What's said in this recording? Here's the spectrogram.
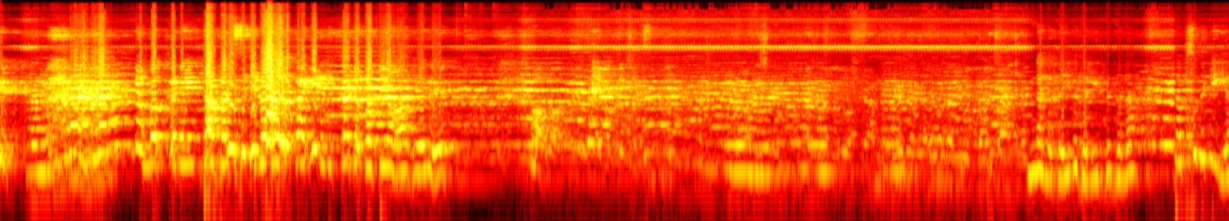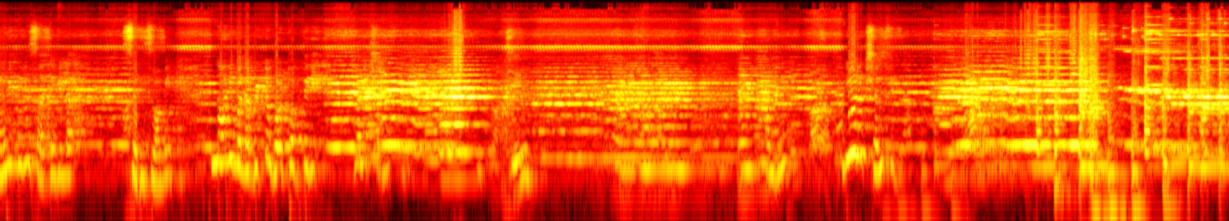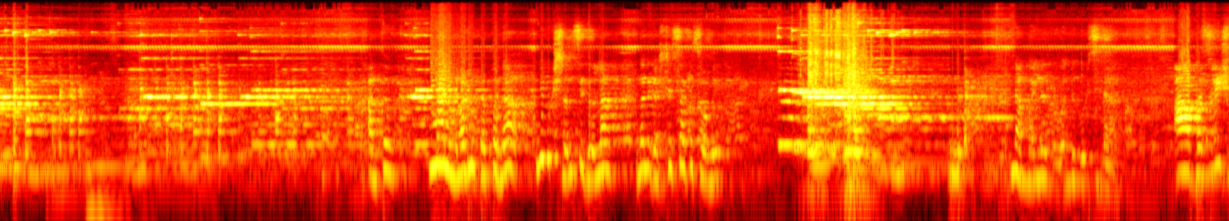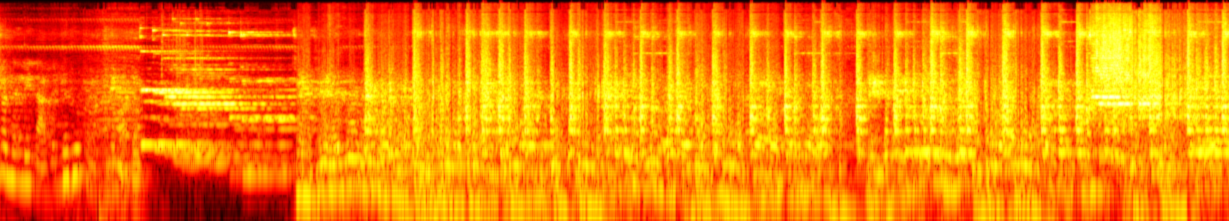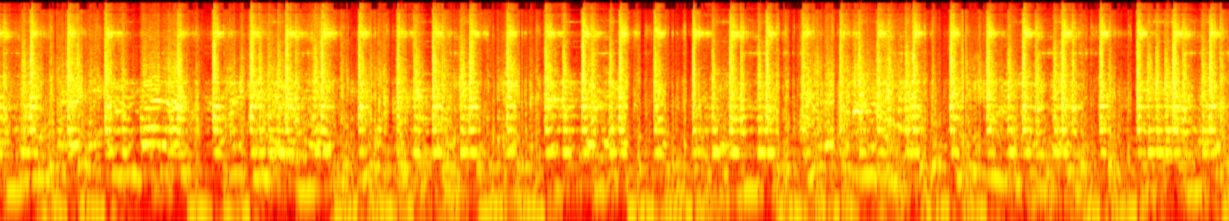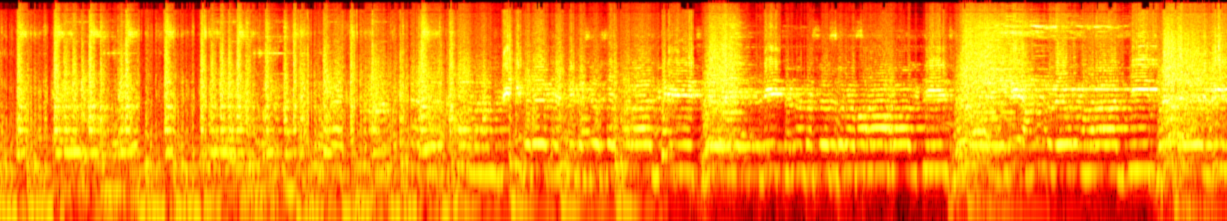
ನಮ್ಮ ಅಕ್ಕನೇ ಇಂಥ ಪರಿಸ್ಥಿತಿ ನೋಡೋದಕ್ಕಾಗಿ ನನಗೆ ಕಣ್ಣು ಕೊಟ್ಟಿಯವ ದೇವ್ರೇ. ನನ್ನ ದೈವದಲ್ಲಿ ಇದ್ದದ್ದನ್ನ ತಪ್ಪಿಸೋದಕ್ಕೆ ಯಾರಿಂದಲೂ ಸಾಧ್ಯವಿಲ್ಲ. ಸರಿ ಸ್ವಾಮಿ ನಾನು ನಿಮ್ಮನ್ನ ಬಿಟ್ಟು ಹೊರಟು ಹೋಗ್ತೀನಿ. ಅಂದ್ರೆ ನೀವು ಕ್ಷಮಿಸಿದ್ರ? ನಾನು ಮಾಡಿದ ತಪ್ಪನ್ನ ನೀವು ಕ್ಷಮಿಸಿದ್ರಲ್ಲ? ನನಗಷ್ಟೇ ಸಾಕು ಸ್ವಾಮಿ. ನಮ್ಮೆಲ್ಲರೂ ಒಂದುಗೂಡಿಸಿದ ಆ ಬಸವೇಶ್ವರನಲ್ಲಿ ನಾವೆಲ್ಲರೂ ಪ್ರಾರ್ಥನೆ ಮಾಡೋಣ. की जय आनंद देव महाराज की जय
